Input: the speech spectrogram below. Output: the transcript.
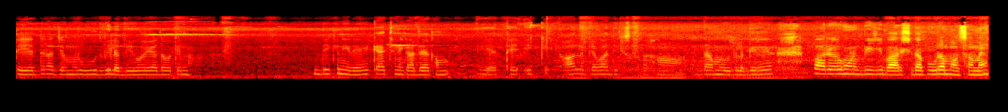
ਤੇ ਇੱਧਰ ਅੱਜ ਅਮਰੂਦ ਵੀ ਲੱਗੇ ਹੋਏ ਆ ਦੋ ਤਿੰਨ। ਦਿਖ ਨਹੀਂ ਰਹੇ ਕੈਚ ਨਹੀਂ ਕਰ ਰਿਹਾ ਕੰਮ। ਇਹ ਇੱਥੇ ਇੱਕ ਆ ਲੱਗਿਆ ਵਾ ਦਿਖ ਸਕਦਾ। ਹਾਂ, ਇਦਾਂ ਅਮਰੂਦ ਲੱਗੇ ਹੋਏ ਆ। ਪਰ ਹੁਣ ਵੀ ਜੀ ਬਾਰਿਸ਼ ਦਾ ਪੂਰਾ ਮੌਸਮ ਹੈ।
